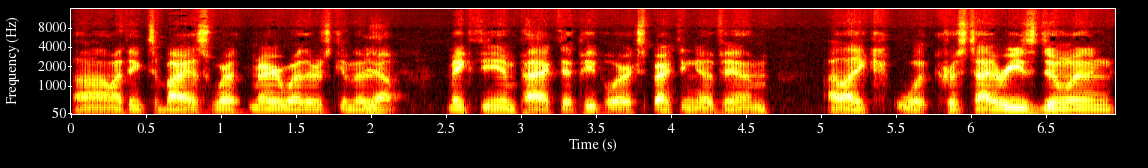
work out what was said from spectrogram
Um, I think Tobias Merriweather is going to yeah. make the impact that people are expecting of him. I like what Chris Tyree's doing.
